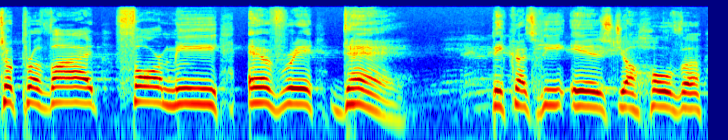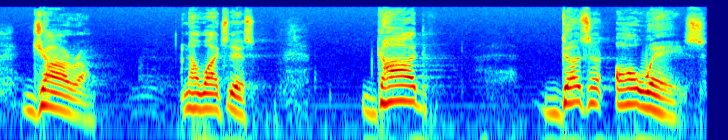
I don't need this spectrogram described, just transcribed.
to provide for me every day because He is Jehovah Jireh. Now, watch this. God doesn't always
